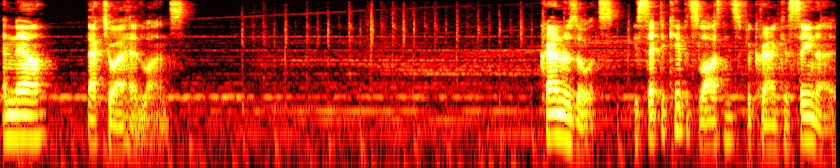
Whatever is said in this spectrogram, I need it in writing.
And now, back to our headlines. Crown Resorts is set to keep its license for Crown Casino,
